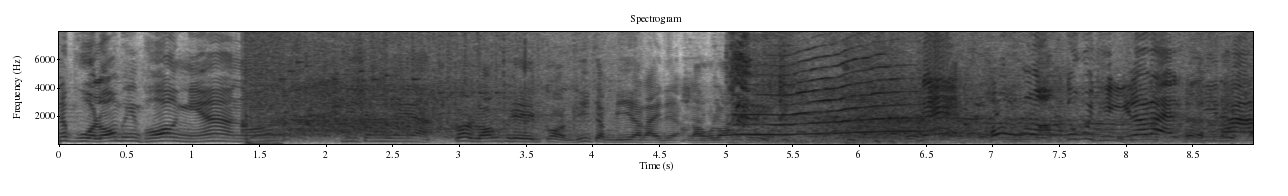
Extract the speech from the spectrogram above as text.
นะผัวร้องเพลงเพราะอย่างเงี้ยเนาะดีจังเลยอะก็ร้องเพลงก่อนที่จะมีอะไรเนี่ย เราร้องเพลง เด้คงร้องทุกวิถีแล้วแหละวิถีทาง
